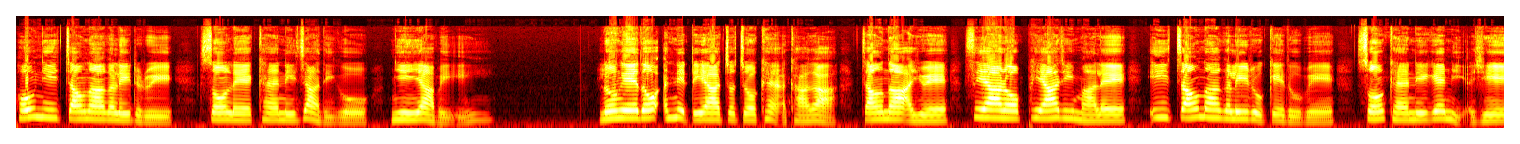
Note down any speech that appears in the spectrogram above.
ဘုန်းကြီးကျောင်းသားကလေးတွေစွန်လဲခံနေကြသည်ကို မြင်ရပေ၏လွန်ခဲ့သောအနှစ်တရာကျော်ကျော်ခန့်အခါကကျောင်းသားအရွယ်ဆရာတော်ဖျားကြီးမှလည်းဤကျောင်းသားကလေးတို့ကဲ့သို့ပင်စွန်ခံနေခဲ့မိအရေး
